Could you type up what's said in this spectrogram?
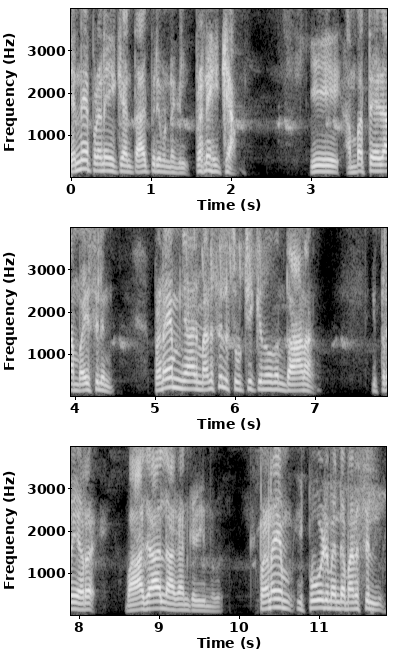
എന്നെ പ്രണയിക്കാൻ താല്പര്യമുണ്ടെങ്കിൽ പ്രണയിക്കാം. ഈ അമ്പത്തേഴാം വയസ്സിലും പ്രണയം ഞാൻ മനസ്സിൽ സൂക്ഷിക്കുന്നതുകൊണ്ടാണ് ഇത്രയേറെ വാചാലനാകാൻ കഴിയുന്നത്. പ്രണയം ഇപ്പോഴും എന്റെ മനസ്സിൽ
